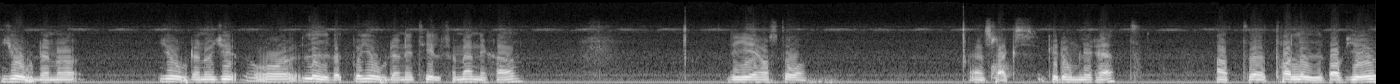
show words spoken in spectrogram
jorden och jorden och, och livet på jorden är till för människan. Det ger oss då en slags gudomlig rätt att eh, ta liv av djur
